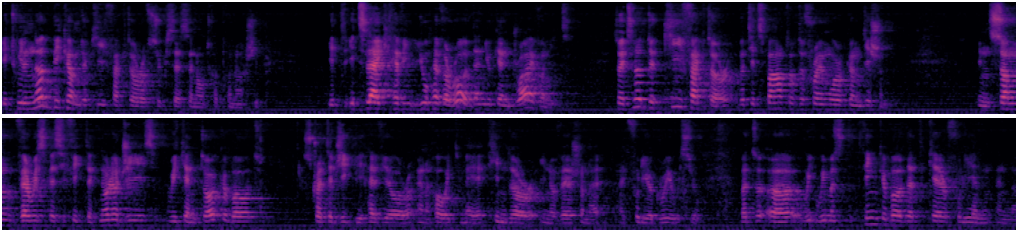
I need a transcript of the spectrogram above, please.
it will not become the key factor of success and entrepreneurship. It, it's like having, you have a road and you can drive on it. So it's not the key factor, but it's part of the framework condition. In some very specific technologies, we can talk about strategic behavior and how it may hinder innovation. I, I fully agree with you. But uh, we, we, must think about that carefully and, and uh,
